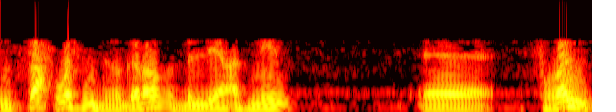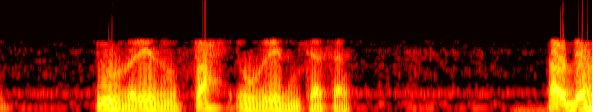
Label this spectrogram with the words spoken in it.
نصح وأثن تذقنوب باللي اثنين آه فغن يوفريد نصح يوفريد انتافات أو به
